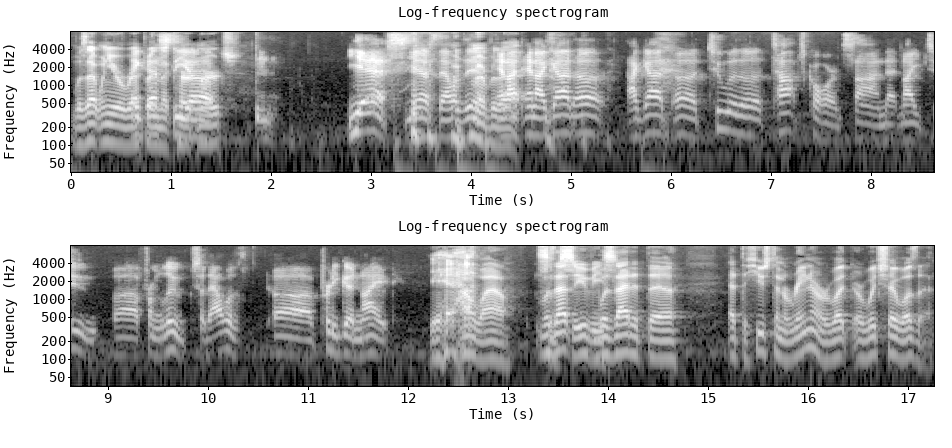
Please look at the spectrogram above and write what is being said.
Was that when you were I repping the that's Kurt uh, merch? Yes, yes, that was it. Remember and I that. and I got uh I got uh two of the Topps cards signed that night too uh, from Luke. So that was uh pretty good night. Yeah. Oh wow. Was Some that Suvies. was that at the at the Houston Arena or what or which show was that?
